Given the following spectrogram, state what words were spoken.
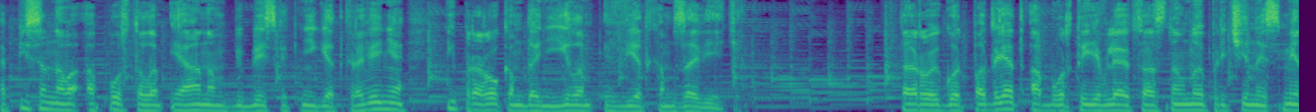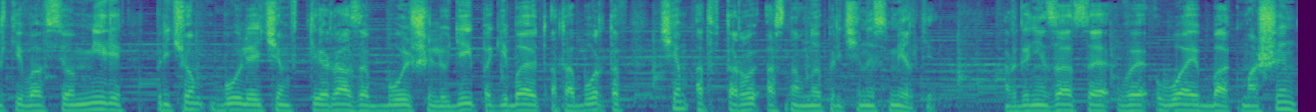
описанного апостолом Иоанном в библейской книге Откровения и пророком Даниилом в Ветхом Завете. Второй год подряд аборты являются основной причиной смерти во всем мире, причем более чем в три раза больше людей погибают от абортов, чем от второй основной причины смерти – Организация The Wayback Machine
